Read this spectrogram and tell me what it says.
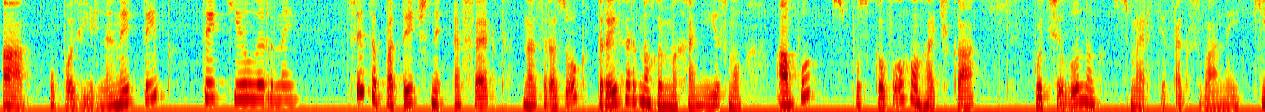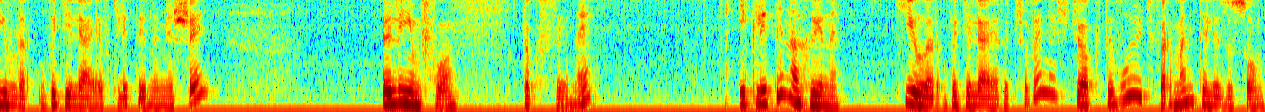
А уповільнений тип Т-кілерний цитопатичний ефект на зразок тригерного механізму або спускового гачка, поцілунок смерті, так званий. Кілер виділяє в клітину мішень лімфотоксини, і клітина гине. Кілер виділяє речовини, що активують ферменти лізосом,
